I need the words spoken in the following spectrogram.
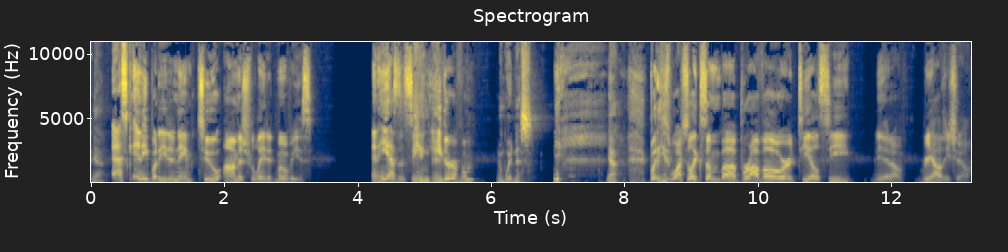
yeah. Ask anybody to name two Amish related movies, and he hasn't seen Kingpin either of them. And Witness. yeah. But he's watched like some uh, Bravo or TLC, you know, reality show.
